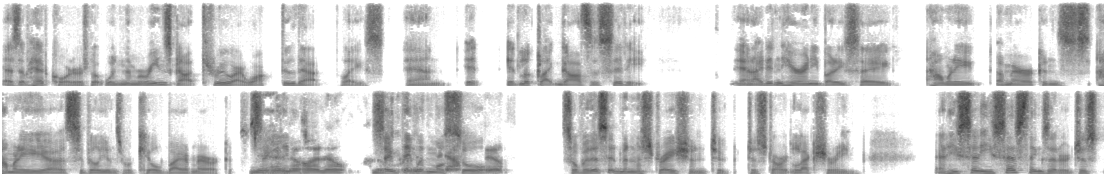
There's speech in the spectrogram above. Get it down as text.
as of headquarters. But when the Marines got through, I walked through that place, and it it looked like Gaza City, and I didn't hear anybody say, how many Americans, how many uh, civilians were killed by Americans. Same yeah, thing, I know, I know. Same thing with Mosul. Yeah, yeah. So for this administration to to start lecturing, and he said he says things that are just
